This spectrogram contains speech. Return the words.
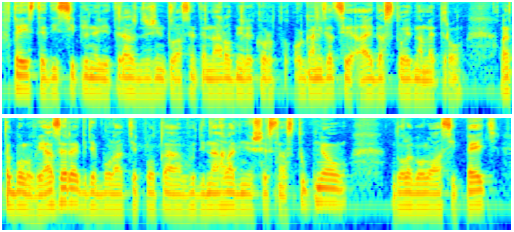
v tej istej disciplíne, kde teraz držím vlastne ten národný rekord organizácie AIDA 101 metrov. Len to bolo v jazere, kde bola teplota vody na hladine 16 stupňov, dole bolo asi 5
